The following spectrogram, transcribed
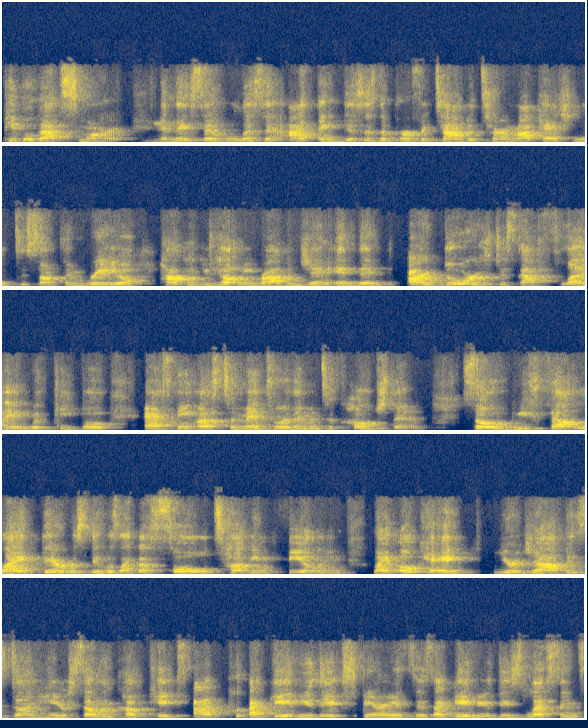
people got smart yeah. and they said, well, listen, I think this is the perfect time to turn my passion into something real. How can you help me, Robin Jen? And then our doors just got flooded with people asking us to mentor them and to coach them. So we felt like there was, it was like a soul tugging feeling like, okay, your job is done here selling cupcakes. I put, I gave you the experiences. I gave you these lessons.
